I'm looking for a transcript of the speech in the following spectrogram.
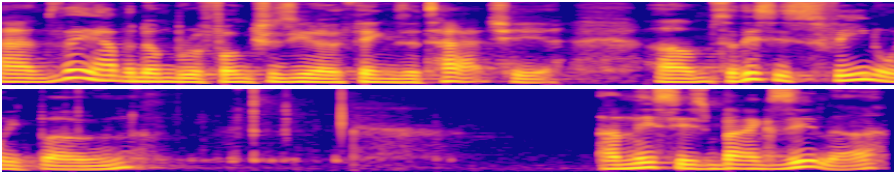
and they have a number of functions, you know, things attach here. Um, so this is sphenoid bone, and this is maxilla,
